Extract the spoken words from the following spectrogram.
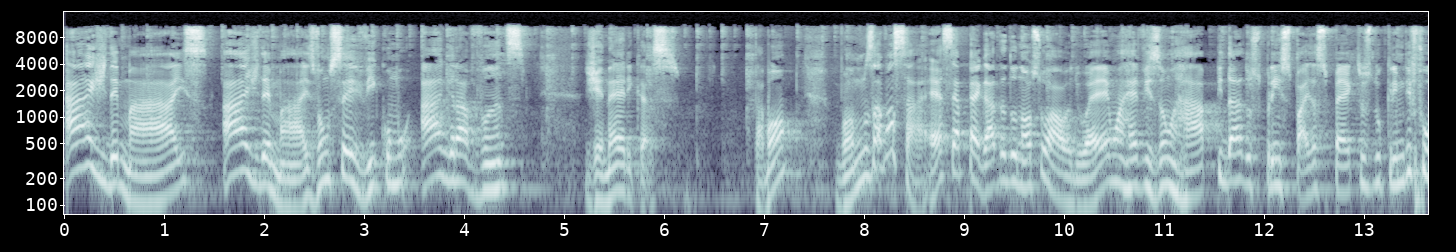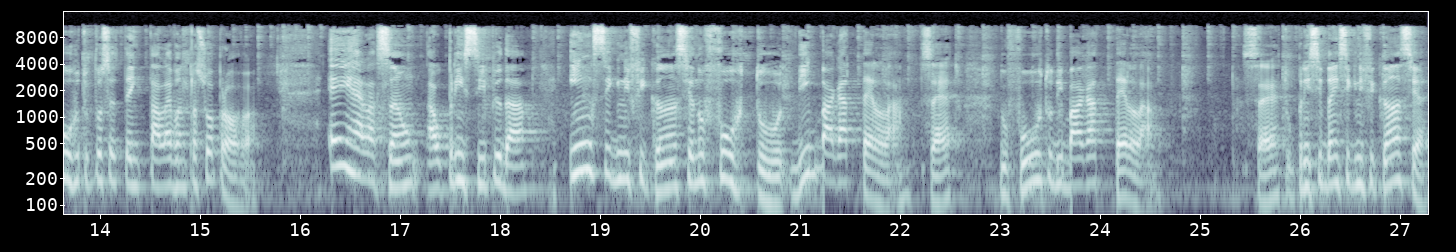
As demais, as demais vão servir como agravantes genéricas, tá bom? Vamos avançar. Essa é a pegada do nosso áudio. É uma revisão rápida dos principais aspectos do crime de furto que você tem que estar tá levando para sua prova. Em relação ao princípio da insignificância no furto de bagatela, certo? No furto de bagatela certo? O princípio da insignificância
